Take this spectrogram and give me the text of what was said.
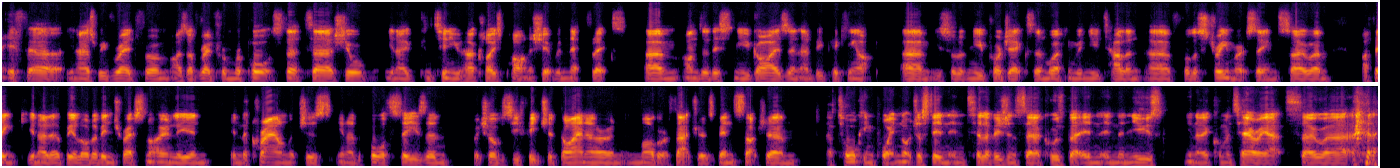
if uh, you know, as we've read from, as I've read from reports, that uh, she'll you know continue her close partnership with Netflix um, under this new guise and, and be picking up um, sort of new projects and working with new talent uh, for the streamer. It seems so. Um, I think you know there'll be a lot of interest not only in in the Crown, which is you know the fourth season, which obviously featured Diana and, and Margaret Thatcher. It's been such um, a talking point, not just in, in television circles, but in, in the news, you know, commentariat. So uh,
